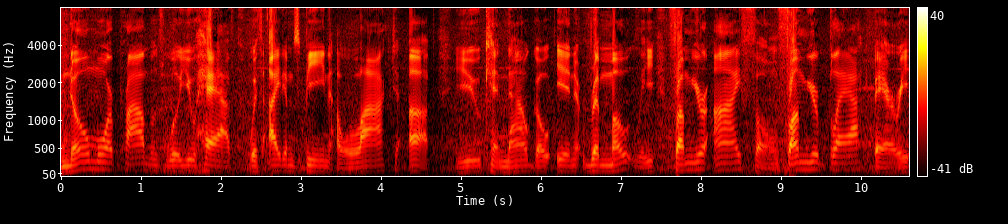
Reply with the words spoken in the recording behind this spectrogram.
No more problems will you have with items being locked up. You can now go in remotely from your iPhone, from your Blackberry,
